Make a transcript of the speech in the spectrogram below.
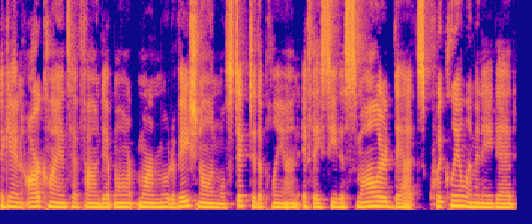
Again, our clients have found it more, more motivational and will stick to the plan if they see the smaller debts quickly eliminated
